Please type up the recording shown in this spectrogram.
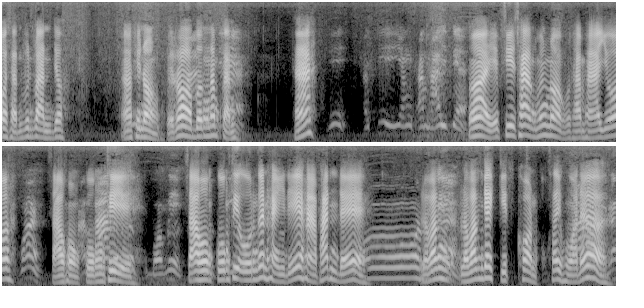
ว่าสันวุ่นวันอยู่อ่าพี่น้องไปรอเบิ่งน้ำกัน ฮะนี่ไอ้ที่ยังทำหาอยู่แต่ว่าเอฟซีทางเมืองนอกทำหาอยู่ว่าสาวฮ่องกงที่ บอกเลขสาวฮ่องกงที่โอนเงินให้เด้ห้าพันเด้โอ้ระวังระวังยายกิดค้อนใส่หัวเด้อเรา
